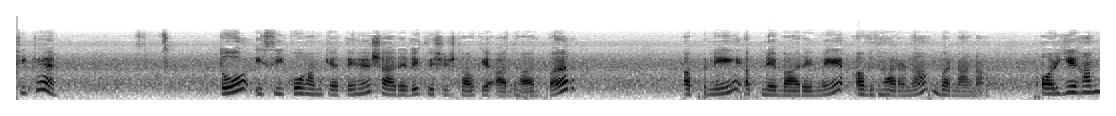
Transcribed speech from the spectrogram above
ठीक है? तो इसी को हम कहते हैं शारीरिक विशेषताओं के आधार पर अपने अपने बारे में अवधारणा बनाना। और ये हम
